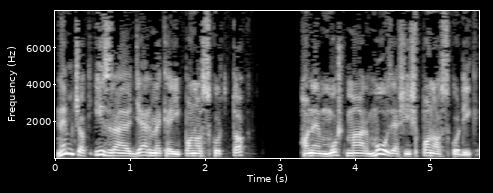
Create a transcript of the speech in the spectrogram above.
Nem csak Izrael gyermekei panaszkodtak, hanem most már Mózes is panaszkodik,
